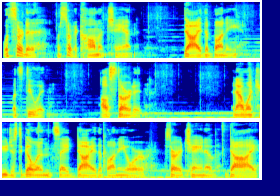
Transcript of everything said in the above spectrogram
let's start a let's start a comment chant. Die the bunny. Let's do it. I'll start it. And I want you just to go in and say die the bunny or start a chain of die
